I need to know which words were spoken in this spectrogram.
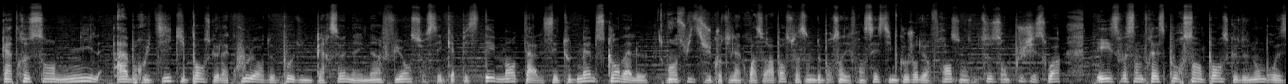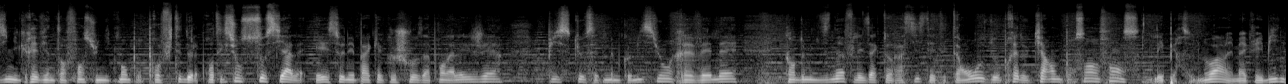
400 000 abrutis qui pensent que la couleur de peau d'une personne a une influence sur ses capacités mentales. C'est tout de même scandaleux. Ensuite, si je continue à croire ce rapport, 62% des Français estiment qu'aujourd'hui en France, on ne se sent plus chez soi et 73% pensent que de nombreux immigrés viennent en France uniquement pour profiter de la protection sociale. Et ce n'est pas quelque chose à prendre à la puisque cette même commission révélait qu'en 2019, les actes racistes étaient en hausse de près de 40% en France. Les personnes noires et maghrébines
